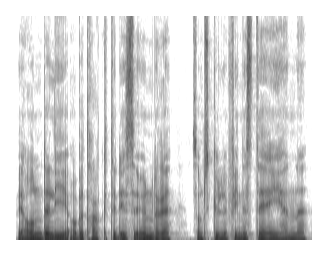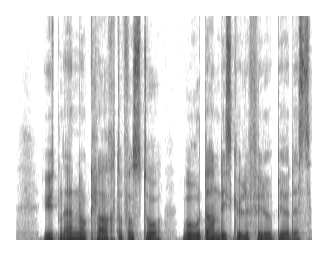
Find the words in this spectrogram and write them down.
Ved åndelig å betrakte disse undre som skulle finne sted i henne, uten ennå klart å forstå hvordan de skulle fullbyrdes,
